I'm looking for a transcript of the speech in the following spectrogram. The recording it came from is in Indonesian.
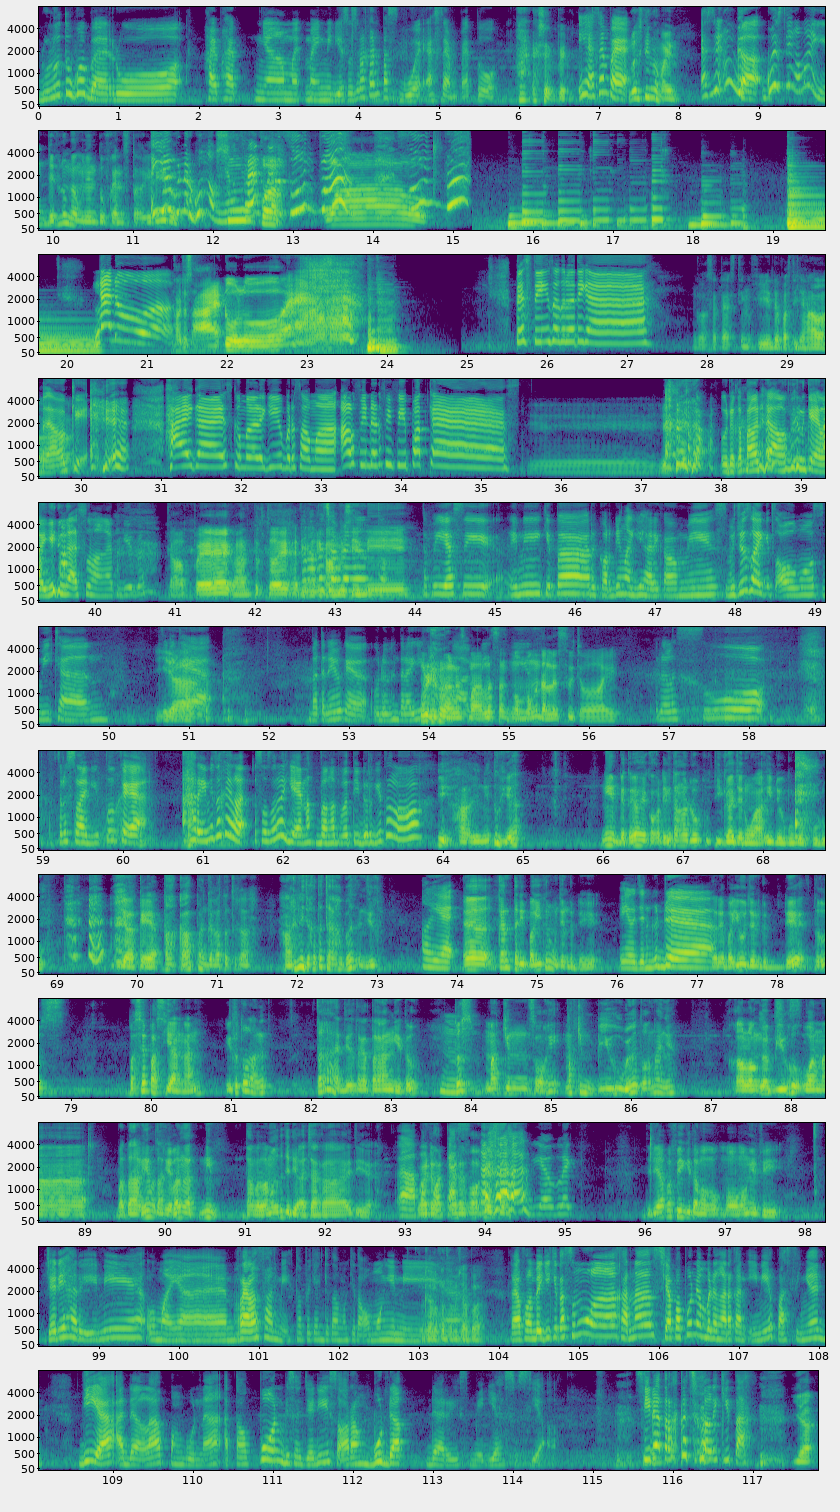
dulu tuh gue baru hype-hype-nya ma- main media sosial kan pas gue SMP tuh. Hah SMP? Iya SMP. Lu SD nggak main? SD enggak, gue SD nggak main. Jadi lu nggak menyentuh Friendster gitu? Iya gitu? bener, gue gak punya Sumpah. friends Sumpah Wow. Ngadu Kacau saya dulu. Testing, satu, dua, tiga Gak usah testing, Vi, udah pasti nyala. Nah, Oke Hai guys, kembali lagi bersama Alvin dan Vivi Podcast Yeay. Udah ketahuan ya Alvin kayak lagi gak semangat gitu Capek, ngantuk coy di hari Kamis ini. Tapi ya sih, ini kita recording lagi hari Kamis Which is like it's almost weekend Jadi Iya. kayak Baterainya kayak udah bentar lagi Udah males-males ngomong gitu. udah lesu coy. Udah lesu Terus selain itu kayak Hari ini tuh kayak suasana lagi enak banget buat tidur gitu loh Ih, hari ini tuh ya. Nih, BTW recording tanggal 23 Januari 2020. ya kayak, ah kapan Jakarta cerah? Hari ini Jakarta cerah banget anjir. Oh iya, Eh, kan tadi pagi kan hujan gede. iya hujan gede Tadi pagi hujan gede, terus pasnya pas siangan, itu tuh langit terang anjir, terang-terang gitu. Hmm. Terus makin sore, makin biru banget warnanya. Kalau nggak biru, warna mataharinya matahari banget. Nih, tambah lama itu jadi acara itu ya. Ah, Apa Weather- forecast? weather forecast ya. Iya, Black Jadi apa Vi kita mau mau ngomongin Vi? Jadi hari ini lumayan relevan nih topik yang kita mau kita omongin nih. Relevan sama siapa? Relevan bagi kita semua karena siapa pun yang mendengarkan ini pastinya dia adalah pengguna ataupun bisa jadi seorang budak dari media sosial. Tidak terkecuali kita. Ya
